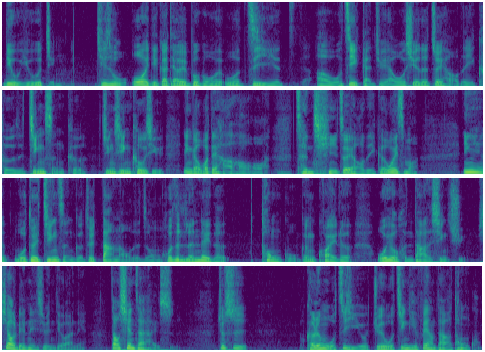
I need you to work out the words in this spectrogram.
你有忧郁，其实我我也得调一报告。我我自己啊、我自己感觉啊，我学的最好的一科是精神科，精神科学应该我得好好哈，成绩最好的一科。为什么？因为我对精神科、对大脑的这种或者人类的痛苦跟快乐，我有很大的兴趣。笑脸那些人丢完脸，到现在还是，就是可能我自己有觉得我经历非常大的痛苦，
